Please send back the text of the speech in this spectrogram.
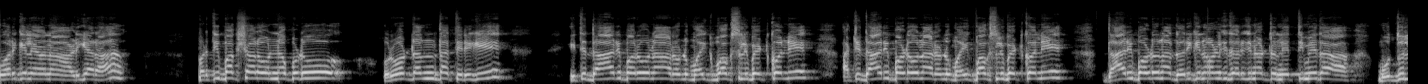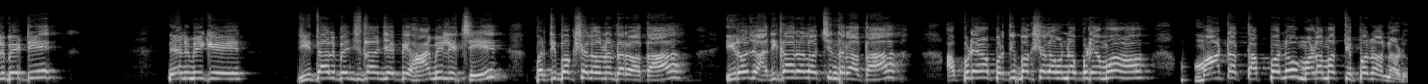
కోరికలు ఏమైనా అడిగారా? ప్రతిపక్షాలు ఉన్నప్పుడు రోడ్డంతా తిరిగి ఇటు దారి పొడవునా రెండు మైక్ బాక్సులు పెట్టుకొని అటు దారి పొడవునా రెండు మైక్ బాక్సులు పెట్టుకొని దారి పొడవునా దొరికిన వాళ్ళకి దొరికినట్టు నెత్తి మీద ముద్దులు పెట్టి నేను మీకు జీతాలు పెంచుతా అని చెప్పి హామీలు ఇచ్చి ప్రతిపక్షంలో ఉన్న తర్వాత ఈరోజు అధికారాలు వచ్చిన తర్వాత అప్పుడేమో ప్రతిపక్షంలో ఉన్నప్పుడేమో మాట తప్పను మడమ తిప్పను అన్నాడు.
